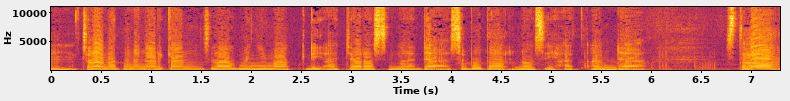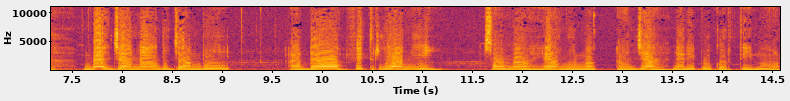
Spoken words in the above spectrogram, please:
Selamat mendengarkan Selamat menyimak di acara Senada. Seputar nasihat Anda. Setelah Mbak Jana di Jambi ada Fitriani. Sama ya nyimak aja dari Bogor Timur.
